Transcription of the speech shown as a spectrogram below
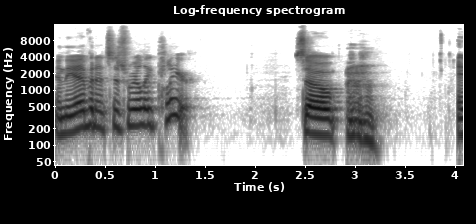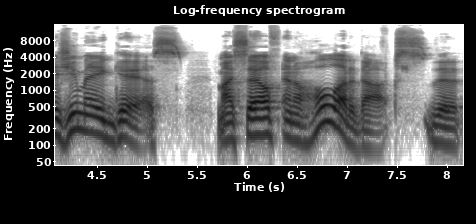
And the evidence is really clear. So, as you may guess, myself and a whole lot of docs that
